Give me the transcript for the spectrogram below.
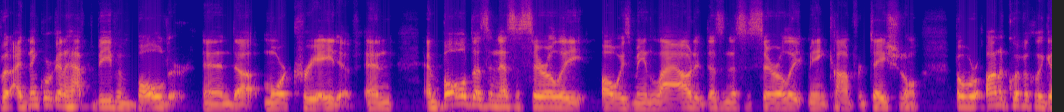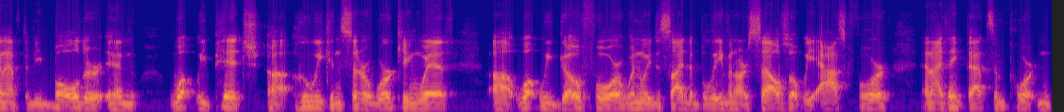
but I think we're going to have to be even bolder and uh, more creative. And and bold doesn't necessarily always mean loud. It doesn't necessarily mean confrontational but we're unequivocally going to have to be bolder in what we pitch, uh, who we consider working with, uh, what we go for, when we decide to believe in ourselves, what we ask for. And I think that's important.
